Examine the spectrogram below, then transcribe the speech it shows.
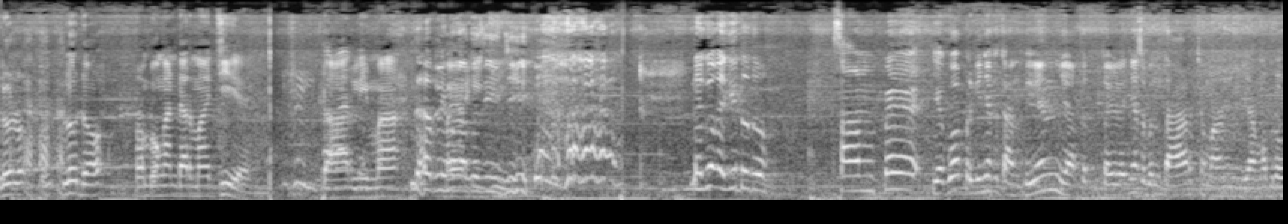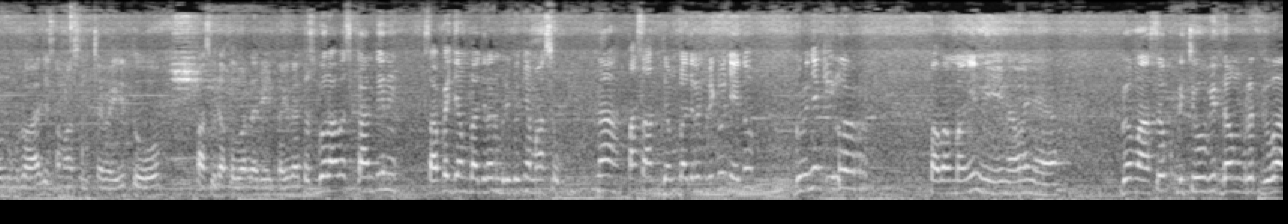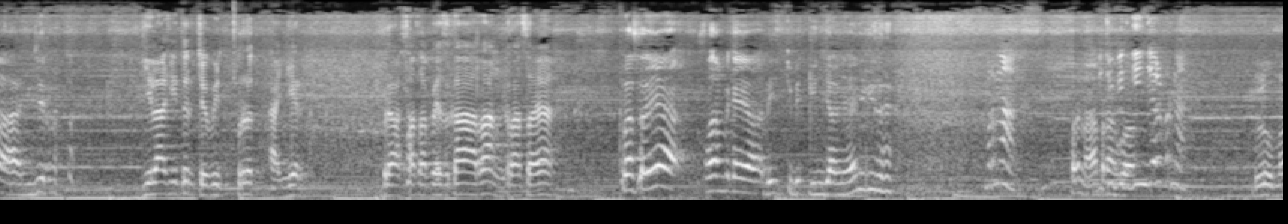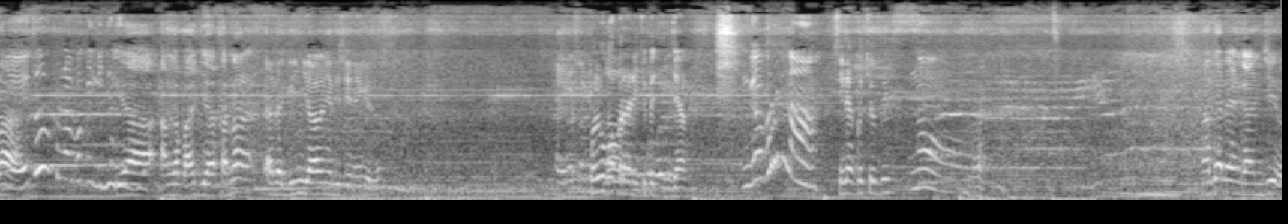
lu lu, lu do rombongan Darmaji ya? Dahar lima dari lima aku siji nah gue kayak gitu tuh sampai ya gue perginya ke kantin ya ke toiletnya sebentar cuman ya ngobrol-ngobrol aja sama si cewek itu pas udah keluar dari toilet. Terus gue lawas ke kantin nih sampai jam pelajaran berikutnya masuk. Nah pas saat jam pelajaran berikutnya itu gurunya killer. Pak Bambang ini namanya. Gue masuk dicubit dong perut gue anjir. Gila sih itu cubit perut anjir. Berasa sampai sekarang rasanya. Rasanya sampai kayak dicubit ginjalnya aja gitu. Pernah? pernah pernah Dicubit gue ginjal pernah? Belum lah. Ya itu kenapa kayak ginjal? ya anggap aja karena ada ginjalnya di sini gitu. Lu gak pernah dicubit ginjal? Enggak pernah. sini aku cubit. No. nanti ada yang ganjil.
